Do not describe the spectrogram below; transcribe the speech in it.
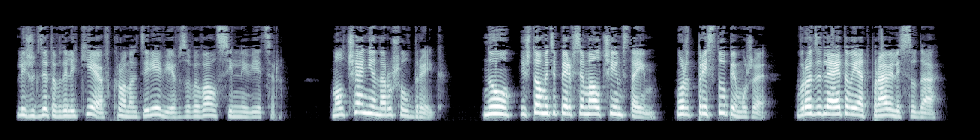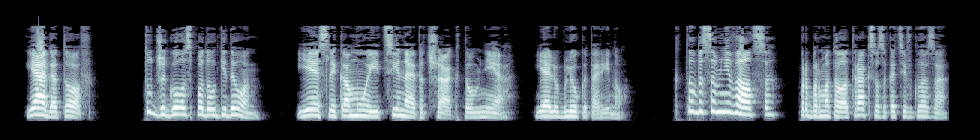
Лишь где-то вдалеке, в кронах деревьев, завывал сильный ветер. Молчание нарушил Дрейк. «Ну, и что мы теперь все молчим стоим? Может, приступим уже? Вроде для этого и отправились сюда. Я готов». Тут же голос подал Гидеон. «Если кому идти на этот шаг, то мне. Я люблю Катарину». «Кто бы сомневался», — пробормотала Тракса, закатив глаза.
